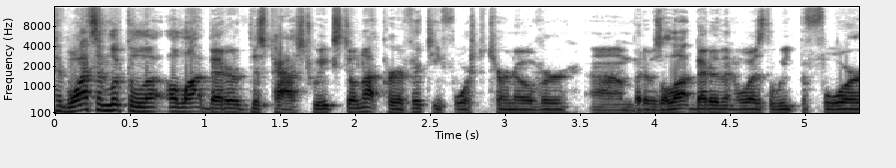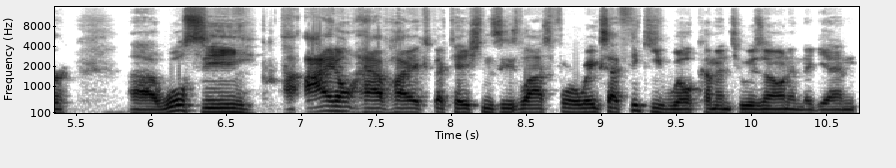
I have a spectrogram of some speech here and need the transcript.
Watson looked a lot, a lot, better this past week. Still not perfect. He forced a turnover, um, but it was a lot better than it was the week before. Uh, we'll see. I don't have high expectations these last four weeks. I think he will come into his own. And again,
